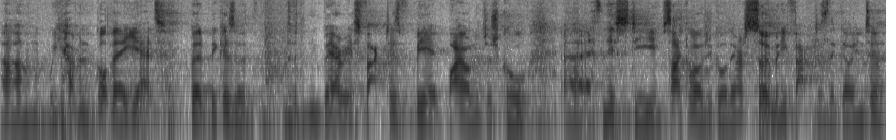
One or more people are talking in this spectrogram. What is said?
Um, we haven't got there yet, but because of the various factors, be it biological, uh, ethnicity, psychological, there are so many factors that go into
